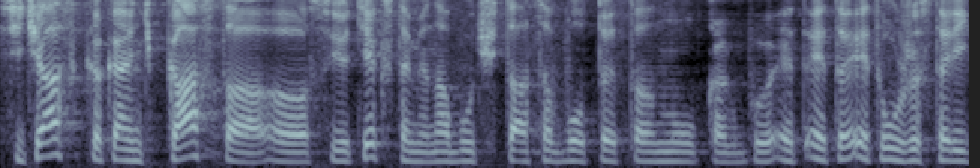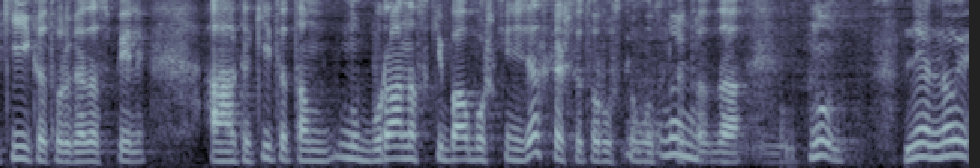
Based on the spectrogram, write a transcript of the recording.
сейчас какая-нибудь каста э, с ее текстами, она будет считаться вот это, ну, как бы, это, это, это уже старики, которые когда спели. А какие-то там, ну, бурановские бабушки, нельзя сказать, что это русская музыка, это да. Ну, Не, ну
